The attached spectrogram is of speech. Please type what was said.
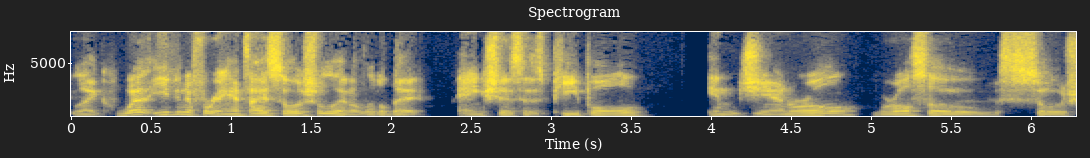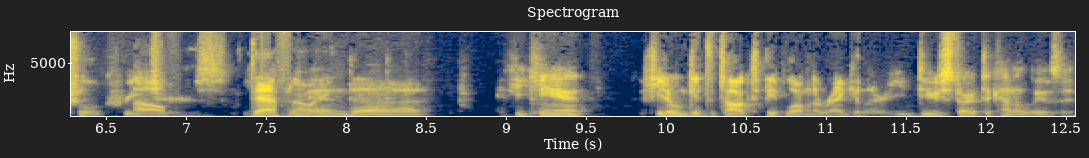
like what even if we're antisocial and a little bit anxious as people in general we're also social creatures Definitely. and uh, if you can't if you don't get to talk to people on the regular you do start to kind of lose it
